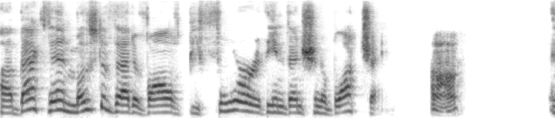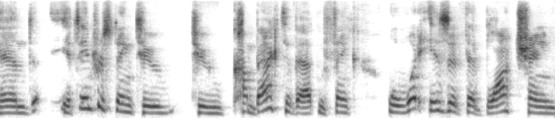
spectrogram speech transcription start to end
uh, back then, most of that evolved before the invention of blockchain. Uh huh. And it's interesting to to come back to that and think, well, what is it that blockchain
